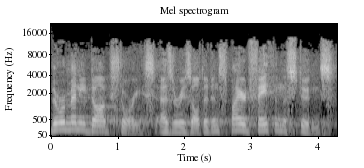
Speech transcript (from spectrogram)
there were many dog stories as a result. It inspired faith in the students.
